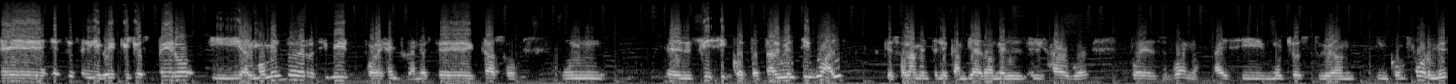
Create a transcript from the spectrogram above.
Eh, este es el nivel que yo espero y al momento de recibir, por ejemplo, en este caso, un, el físico totalmente igual, que solamente le cambiaron el, el hardware, pues bueno, ahí sí muchos estuvieron inconformes.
